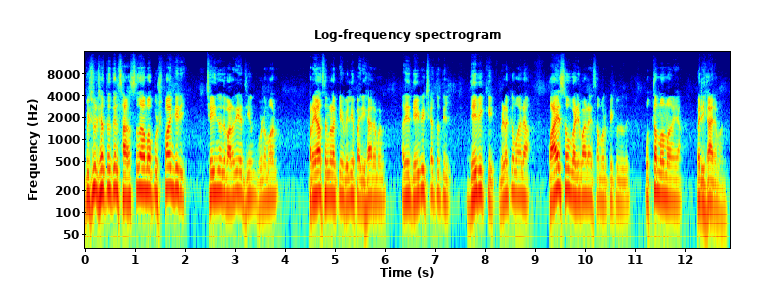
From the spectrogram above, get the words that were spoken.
വിഷ്ണുക്ഷേത്രത്തിൽ സഹസ്രനാമ പുഷ്പാഞ്ജലി ചെയ്യുന്നത് വളരെയധികം ഗുണമാണ്. പ്രയാസങ്ങളൊക്കെ വലിയ പരിഹാരമാണ്. അതേ ദേവീക്ഷേത്രത്തിൽ ദേവിക്ക് വിളക്കുമാല പായസവും വഴിപാടായി സമർപ്പിക്കുന്നത് ഉത്തമമായ പരിഹാരമാണ്.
